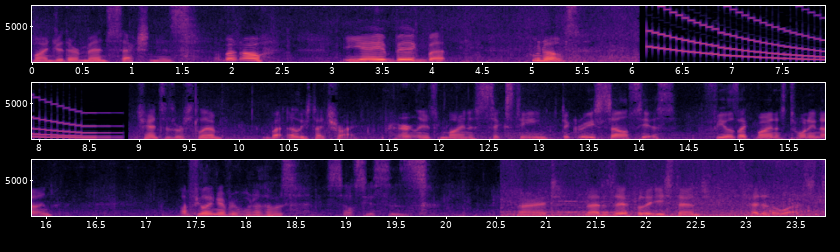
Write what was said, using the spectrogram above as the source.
Mind you, their men's section is about, oh, yay big, but who knows? Chances were slim, but at least I tried. Apparently it's minus 16 degrees Celsius. Feels like minus 29. I'm feeling every one of those. Celsius's. Alright, that is it for the east end. Head to the west.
